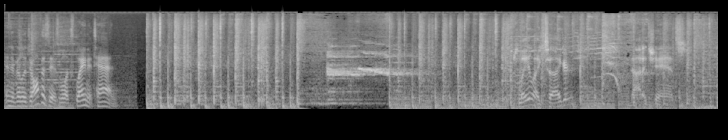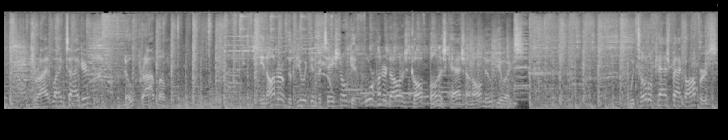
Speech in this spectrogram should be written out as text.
in the village offices. We'll explain at 10. Play like Tiger? Not a chance. Drive like Tiger? No problem. In honor of the Buick Invitational, get $400 golf bonus cash on all new Buicks. With total cashback offers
